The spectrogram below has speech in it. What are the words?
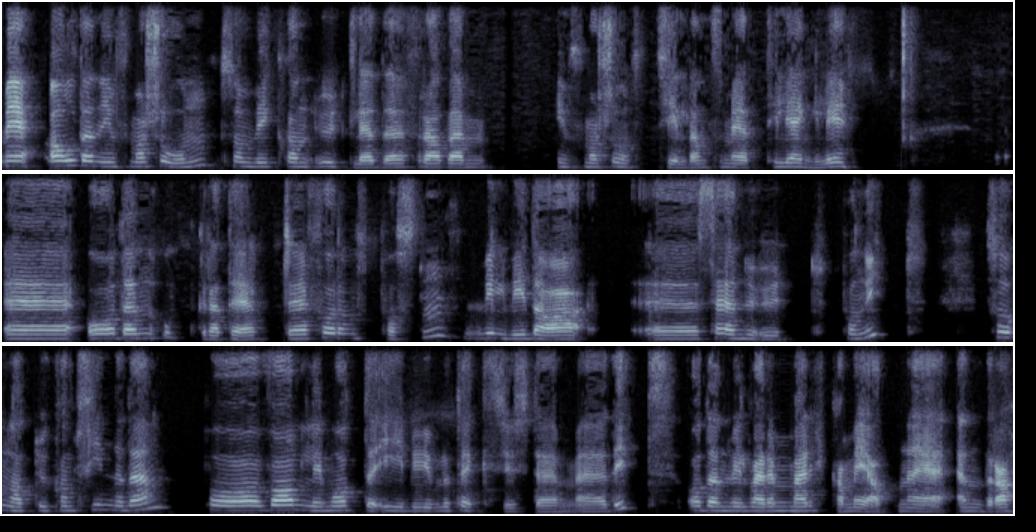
med all den informasjonen som vi kan utlede fra de informasjonskildene som er tilgjengelig. Eh, og den oppgraderte forhåndsposten vil vi da eh, sende ut på nytt, sånn at du kan finne den på vanlig måte i biblioteksystemet ditt, og den vil være merka med at den er endra.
